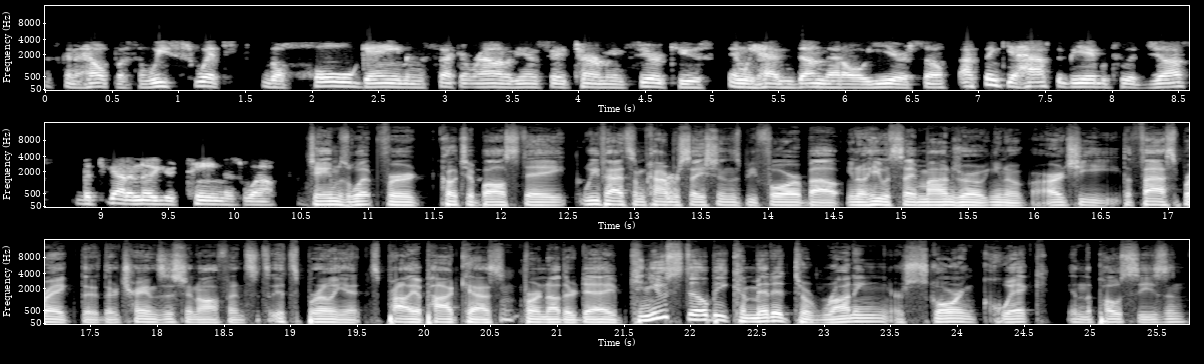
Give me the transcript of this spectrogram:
It's going to help us. And we switched the whole game in the second round of the NCAA tournament in Syracuse, and we hadn't done that all year. So I think you have to be able to adjust but you got to know your team as well. James Whitford, coach at Ball State. We've had some conversations before about, you know, he would say, Mondro, you know, Archie, the fast break, their, their transition offense, it's, it's brilliant. It's probably a podcast for another day. Can you still be committed to running or scoring quick in the postseason?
